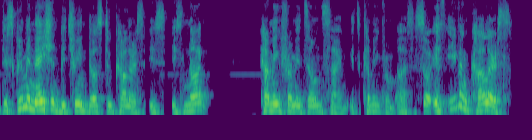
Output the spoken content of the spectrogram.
discrimination between those two colors is, is not coming from its own side, it's coming from us. So if even colors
